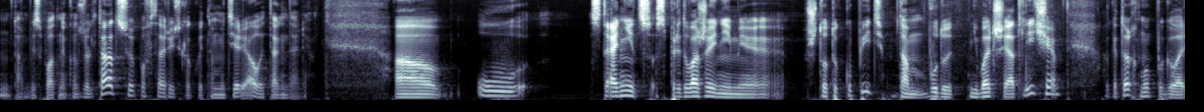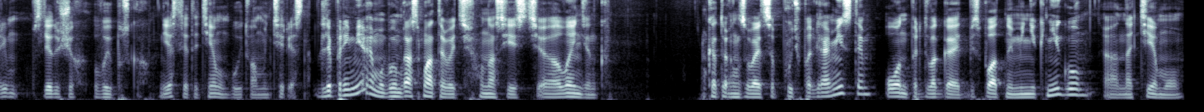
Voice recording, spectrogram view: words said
Ну, там бесплатную консультацию, повторюсь, какой-то материал и так далее. А, у страниц с предложениями что-то купить, там будут небольшие отличия, о которых мы поговорим в следующих выпусках, если эта тема будет вам интересна. Для примера мы будем рассматривать, у нас есть э, лендинг который называется «Путь в программисты». Он предлагает бесплатную мини-книгу э, на тему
